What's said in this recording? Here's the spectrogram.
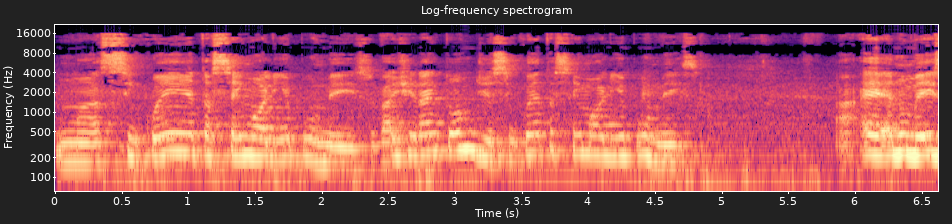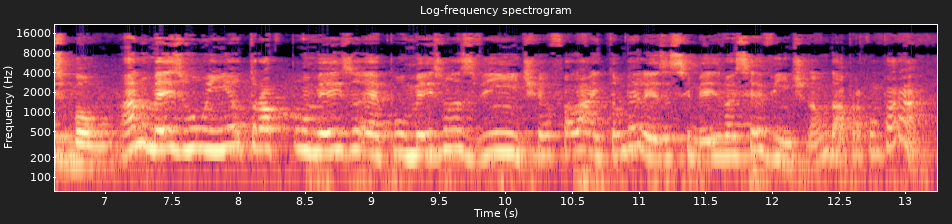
umas 50, 100 molinhas por mês. Vai girar em torno disso, 50, 100 molinhas por mês. Ah, é no mês bom. Ah, no mês ruim eu troco por mês, é, por mês umas 20. Eu falo, ah, então beleza, esse mês vai ser 20. Não dá para comparar.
